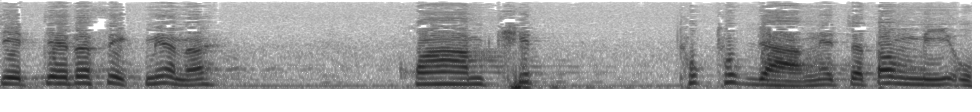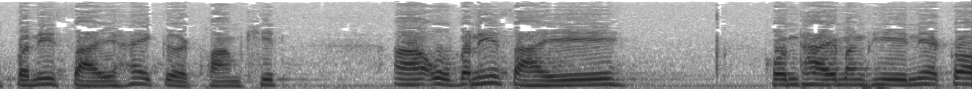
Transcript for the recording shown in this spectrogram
จิตเจตสิกเนี่ยนะความคิดทุกๆอย่างเนี่ยจะต้องมีอุปนิสัยให้เกิดความคิดอุปนิสัย คนไทยบางทีเนี่ยก็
